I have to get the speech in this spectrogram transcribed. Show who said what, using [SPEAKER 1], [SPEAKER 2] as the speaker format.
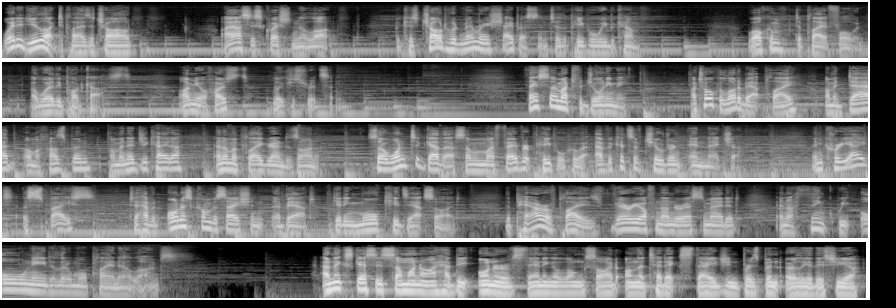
[SPEAKER 1] Where did you like to play as a child? I ask this question a lot because childhood memories shape us into the people we become. Welcome to Play It Forward, a worthy podcast. I'm your host, Lucas Ritson. Thanks so much for joining me. I talk a lot about play. I'm a dad, I'm a husband, I'm an educator, and I'm a playground designer. So I wanted to gather some of my favourite people who are advocates of children and nature and create a space to have an honest conversation about getting more kids outside. The power of play is very often underestimated, and I think we all need a little more play in our lives.
[SPEAKER 2] Our next guest is someone I had the honour of standing alongside on the TEDx stage in Brisbane earlier this year.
